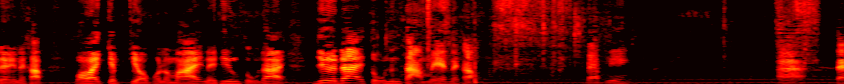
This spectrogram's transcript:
เลยนะครับไว้เก็บเกี่ยวผลไม้ในที่สูงๆได้ ยืดได้สูงถึงสามเมตรนะครับ แบบนี้ อ่า แต่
